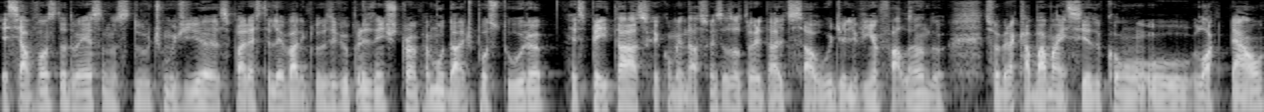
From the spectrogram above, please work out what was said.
Esse avanço da doença nos últimos dias parece ter levado inclusive o presidente Trump a mudar de postura, respeitar as recomendações das autoridades de saúde. Ele vinha falando sobre acabar mais cedo com o lockdown,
